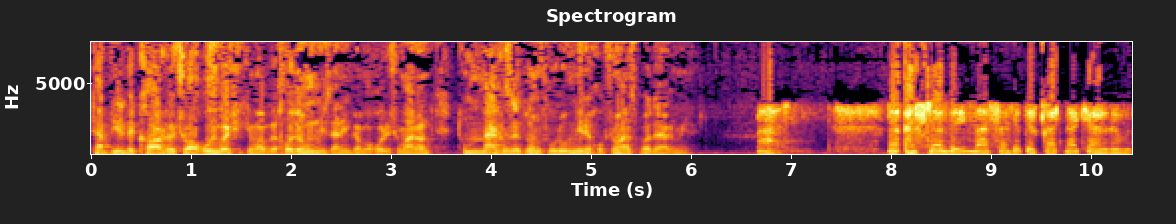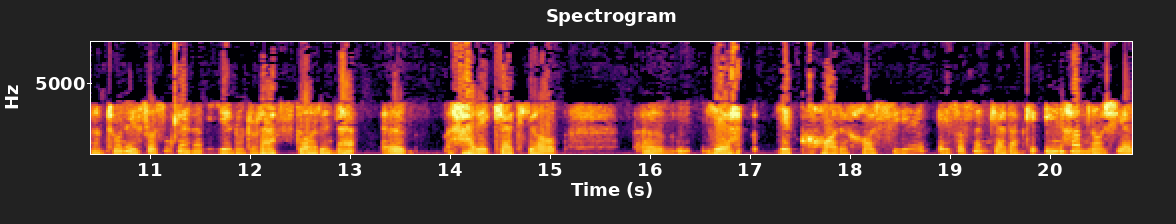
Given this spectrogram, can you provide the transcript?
تبدیل به کار و چاقوی باشه که ما به خودمون می‌زنیم که با خود شما الان تو مغزتون فرو میره خب شما از با در میره بله. من اصلا به این مسئله دقت نکرده بودم. چون احساس می‌کردم یه نوع رفتار نه حرکت یا یه, یه کار خاصیه. احساس نمی‌کردم که این هم ناشی از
